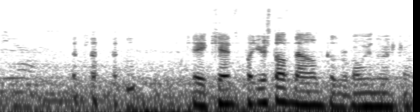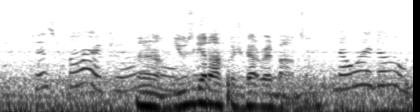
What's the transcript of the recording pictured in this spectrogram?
Yeah. Okay, kids, put your stuff down because we're going in the restaurant. Just park. You No, no, no. You just get off because you got red bottoms on. No, I don't.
